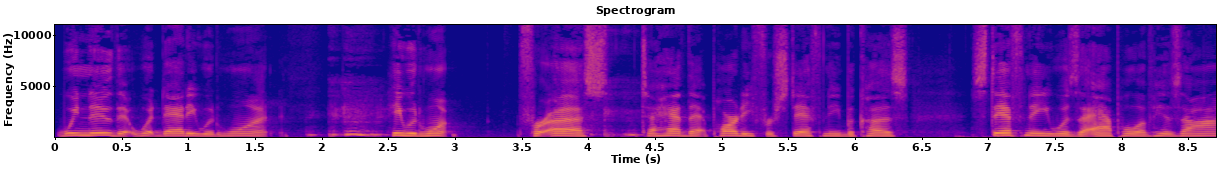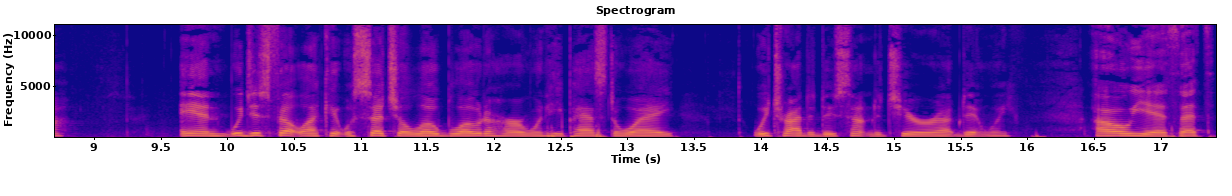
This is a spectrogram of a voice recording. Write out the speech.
we knew that what Daddy would want, he would want for us to have that party for Stephanie because Stephanie was the apple of his eye. And we just felt like it was such a low blow to her when he passed away. We tried to do something to cheer her up, didn't we? Oh yes, that's.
